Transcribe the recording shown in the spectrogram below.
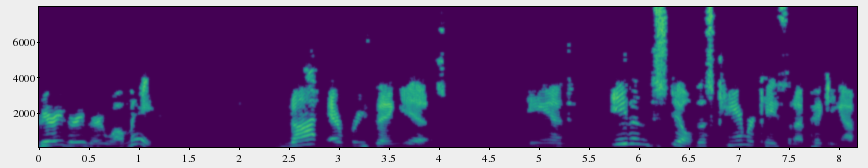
very, very, very well made. Not everything is. And even still, this camera case that I'm picking up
